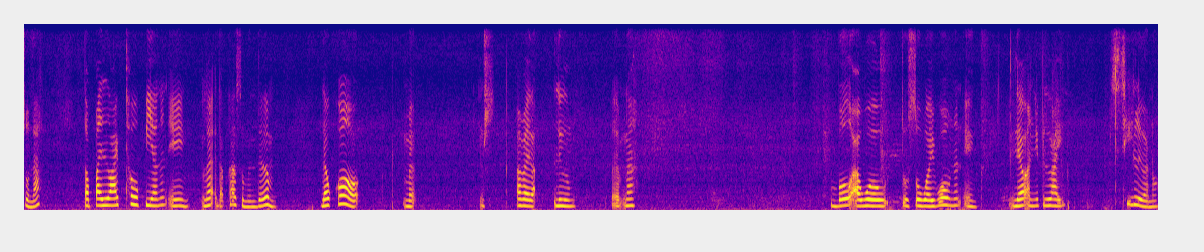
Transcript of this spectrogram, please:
ศูนย์นะ ต่อไปไลฟ์โทเปียนั่นเอง และดับค่าศูนย์เหมือนเดิม แล้วก็แบบอะไรล่ะ ลืมแบบนะ b o w a w o r l to survival นั่นเอง แล้วอันนี้เป็นไร ที่เหลือเนาะ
